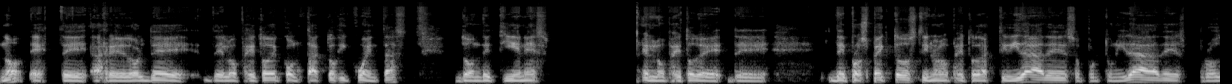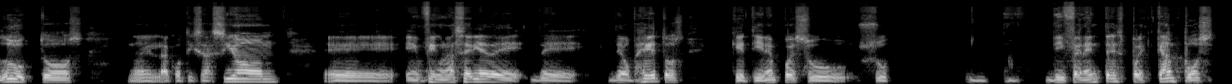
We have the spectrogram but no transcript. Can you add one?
¿no? Este, alrededor de, del objeto de contactos y cuentas, donde tienes el objeto de, de, prospectos, tiene el objeto de actividades, oportunidades, productos, la cotización, eh, en fin, una serie de, de, objetos que tienen pues sus diferentes pues, campos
